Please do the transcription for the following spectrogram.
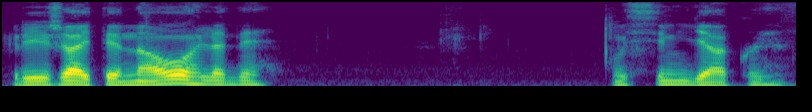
Приїжджайте на огляди. Усім дякую.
